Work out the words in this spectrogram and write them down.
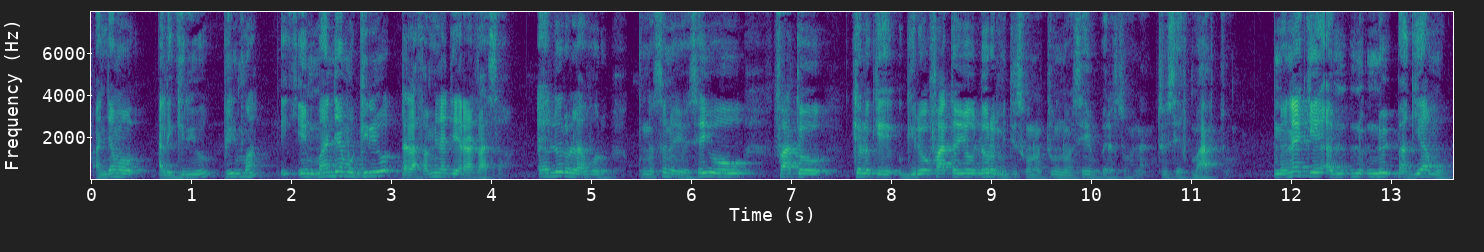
andiamo al Ghirio prima e mandiamo Ghirio dalla famiglia di ragazza. È il loro lavoro, non sono io. Se io ho fatto quello che ho fatto io, loro mi dicono tu non sei persona, tu sei matto. Non è che uh, noi paghiamo,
